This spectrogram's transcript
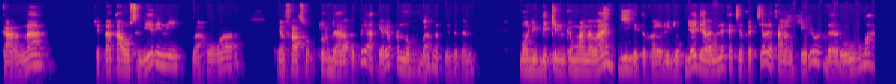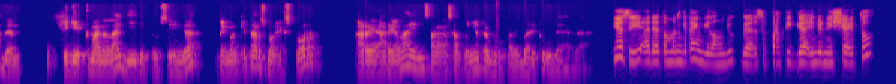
karena kita tahu sendiri nih bahwa infrastruktur darat itu ya akhirnya penuh banget gitu kan. Mau dibikin ke mana lagi gitu. Kalau di Jogja jalannya kecil-kecil ya kanan kiri udah rumah dan ya ke mana lagi gitu. Sehingga memang kita harus mengeksplor area-area lain. Salah satunya terbuka lebar itu udara. Iya sih ada teman kita yang bilang juga sepertiga Indonesia itu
